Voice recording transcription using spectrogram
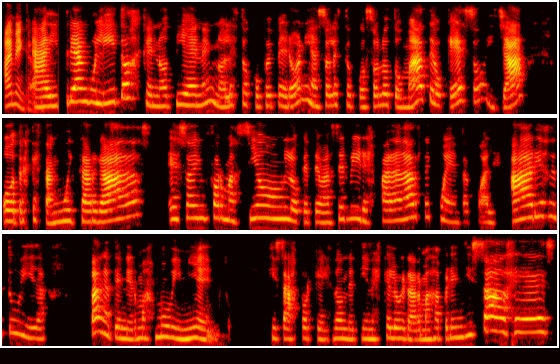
Ay, me encanta. Hay triangulitos que no tienen, no les tocó peperoni, a eso les tocó solo tomate o queso y ya otras que están muy cargadas. Esa información lo que te va a servir es para darte cuenta cuáles áreas de tu vida van a tener más movimiento. Quizás porque es donde tienes que lograr más aprendizajes,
